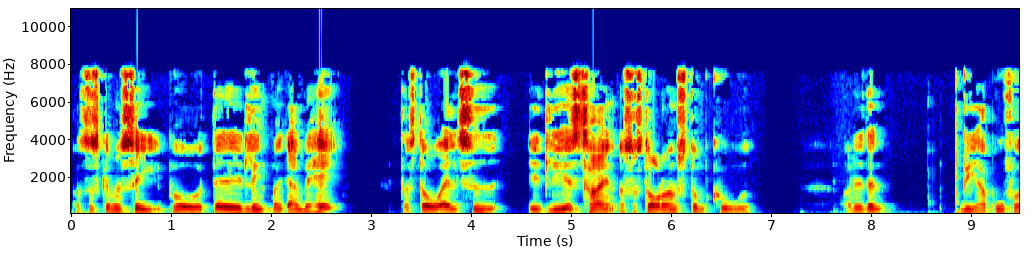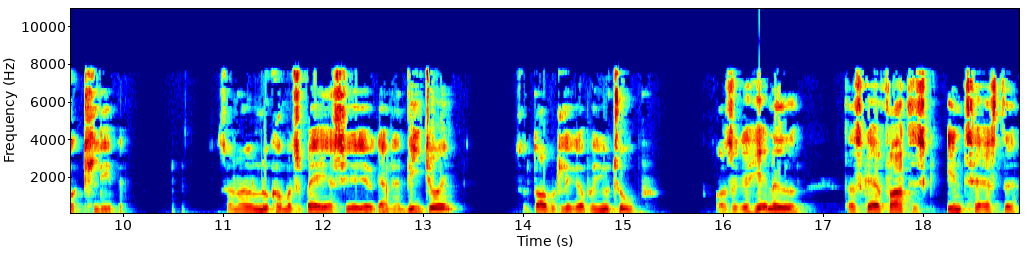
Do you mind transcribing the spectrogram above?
og så skal man se på det link, man gerne vil have. Der står altid et lighedstegn, og så står der en stum kode. Og det er den, vi har brug for at klippe. Så når du nu kommer tilbage og siger, at jeg vil gerne have en video ind, så dobbeltklikker jeg på YouTube, og så kan hernede, der skal jeg faktisk indtaste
